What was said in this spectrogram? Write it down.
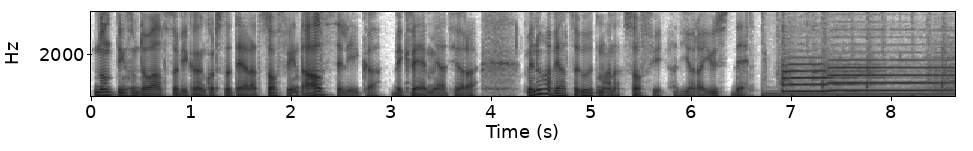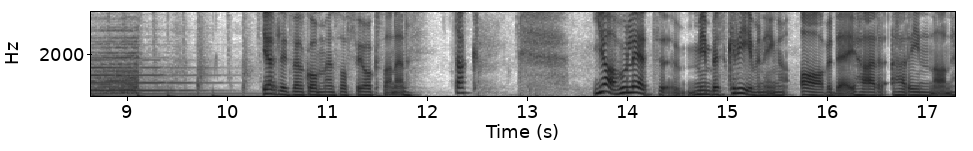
Någonting som då alltså vi kan konstatera att Sofie inte alls är lika bekväm med att göra. Men nu har vi alltså utmanat Sofie att göra just det. Hjärtligt välkommen Sofie Oksanen. Tack. Ja, hur lät min beskrivning av dig här, här innan?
